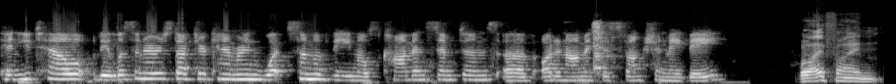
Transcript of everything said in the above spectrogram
Can you tell the listeners, Dr. Cameron, what some of the most common symptoms of autonomic dysfunction may be? Well, I find,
